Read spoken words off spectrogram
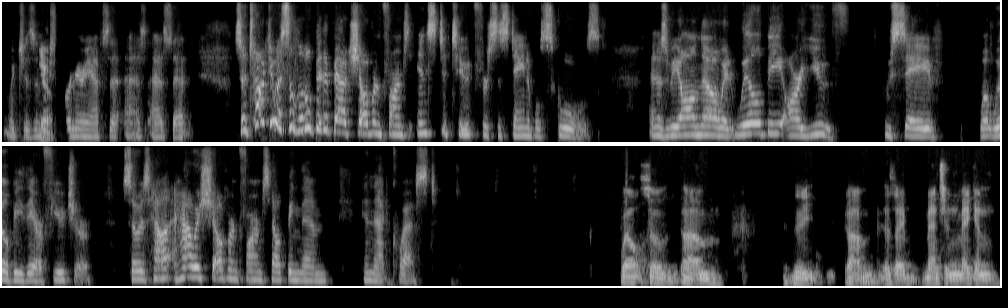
which is an Yeah. extraordinary asset, asset. So talk to us a little bit about Shelburne Farms Institute for Sustainable Schools. And as we all know, it will be our youth who save what will be their future. So is how, how is Shelburne Farms helping them in that quest? Well, so um, the, um, as I mentioned, Megan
